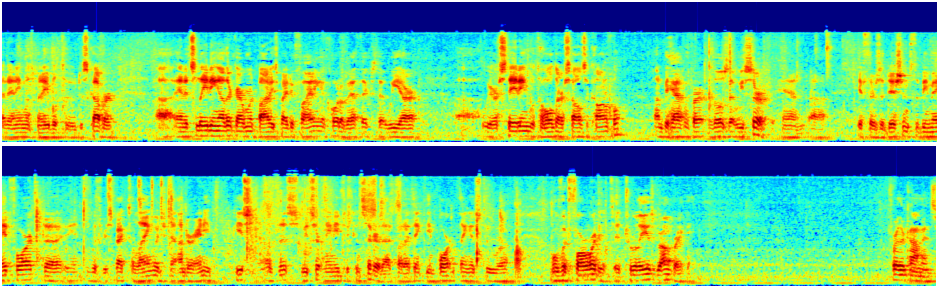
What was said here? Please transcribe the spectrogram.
that anyone's been able to discover. Uh, And it's leading other government bodies by defining a code of ethics that we are, uh, we are stating to hold ourselves accountable on behalf of our, those that we serve. And uh, if there's additions to be made for it uh, in- with respect to language under any piece of this, we certainly need to consider that. But I think the important thing is to uh, move it forward. It- It truly is groundbreaking. Further comments?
